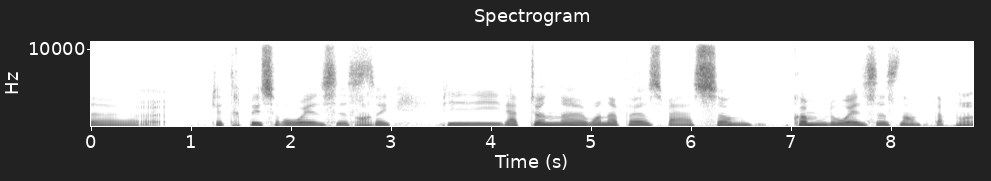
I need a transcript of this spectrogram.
euh, qui a trippé sur Oasis, tu sais. Puis la tune euh, One of Us, ben, elle sonne comme l'Oasis dans le temps. Ouais.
